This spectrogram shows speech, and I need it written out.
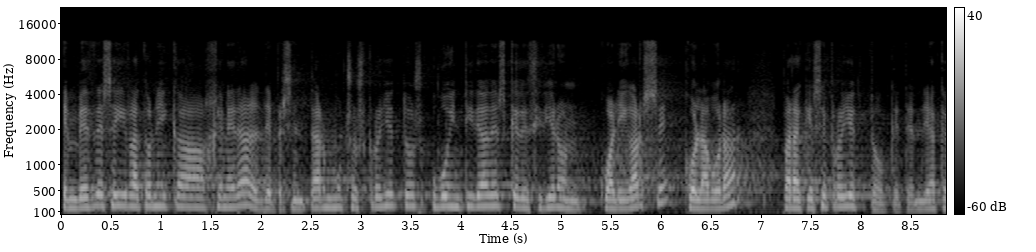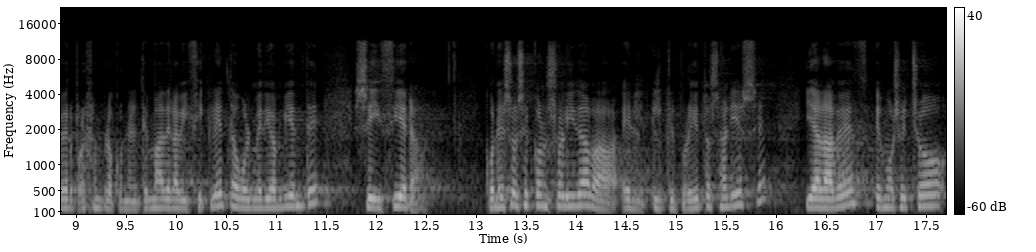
en vez de seguir la tónica general de presentar muchos proyectos, hubo entidades que decidieron coaligarse, colaborar, para que ese proyecto, que tendría que ver, por ejemplo, con el tema de la bicicleta o el medio ambiente, se hiciera. Con eso se consolidaba el, que el proyecto saliese y a la vez hemos hecho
